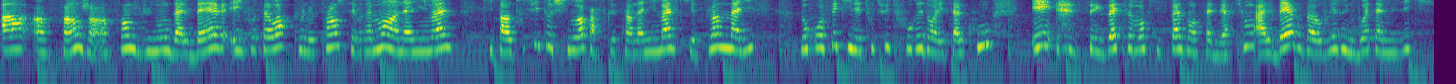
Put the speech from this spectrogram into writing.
a un singe, un singe du nom d'Albert et il faut savoir que le singe c'est vraiment un animal qui parle tout de suite au chinois parce que c'est un animal qui est plein de malice donc on sait qu'il est tout de suite fourré dans les sales coups et c'est exactement ce qui se passe dans cette version. Albert va ouvrir une boîte à musique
